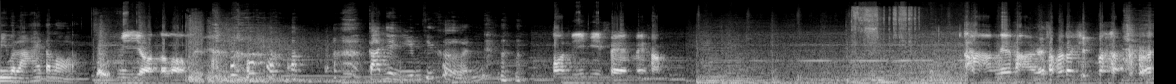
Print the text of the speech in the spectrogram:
มีเวลาให้ตลอด มีหยอดตลอดเลย การอย่างยิ้มที่เขิน ตอนนี้มีแฟนไหมครับ ถามไงถามไงทำไมต้องคิดมากด้วย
